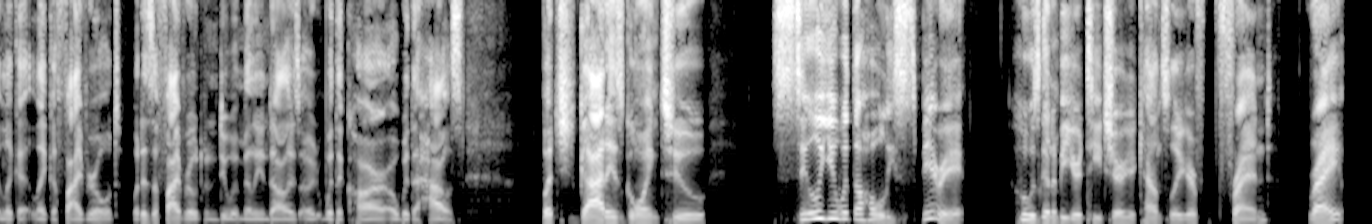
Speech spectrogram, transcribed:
like a like a five year old. What is a five year old going to do with million dollars or with a car or with a house? But God is going to seal you with the Holy Spirit, who's going to be your teacher, your counselor, your friend, right?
